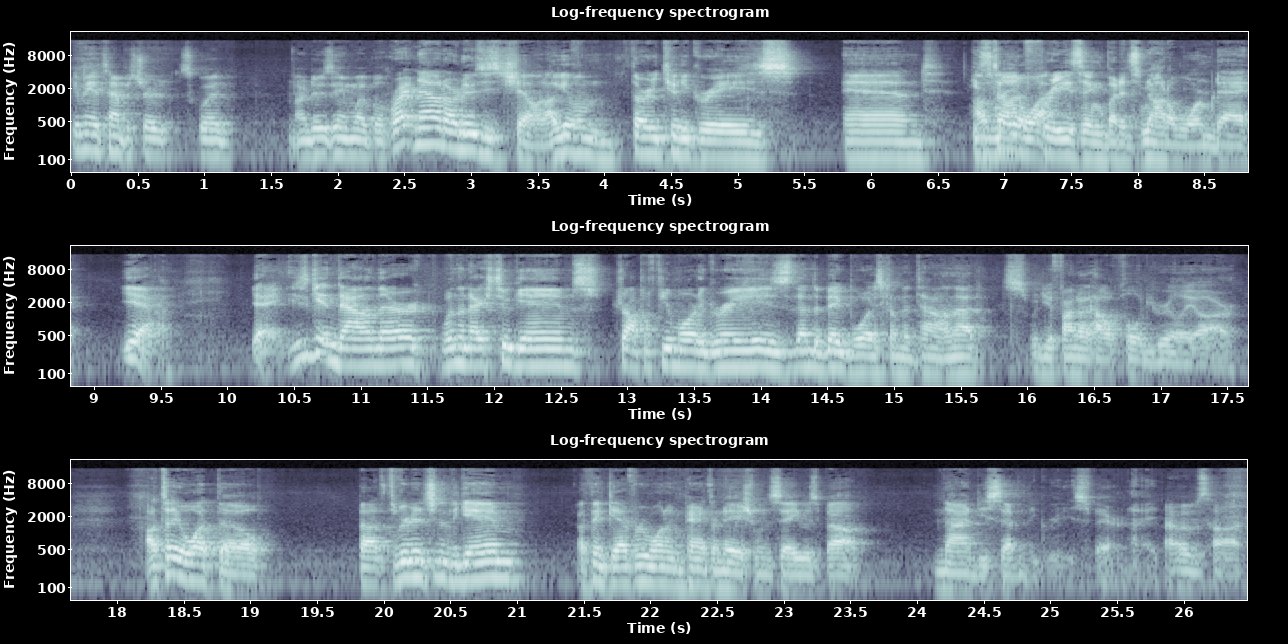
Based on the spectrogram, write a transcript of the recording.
Give me a temperature, Squid. Narduzzi and Whipple. right now, Narduzzi's chilling. I'll give him 32 degrees, and He's I'll tell you not what. freezing, but it's not a warm day. Yeah. Yeah, he's getting down there. Win the next two games, drop a few more degrees, then the big boys come to town. That's when you find out how cold you really are. I'll tell you what, though. About three minutes into the game, I think everyone in Panther Nation would say he was about 97 degrees Fahrenheit. Oh, it was hot.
